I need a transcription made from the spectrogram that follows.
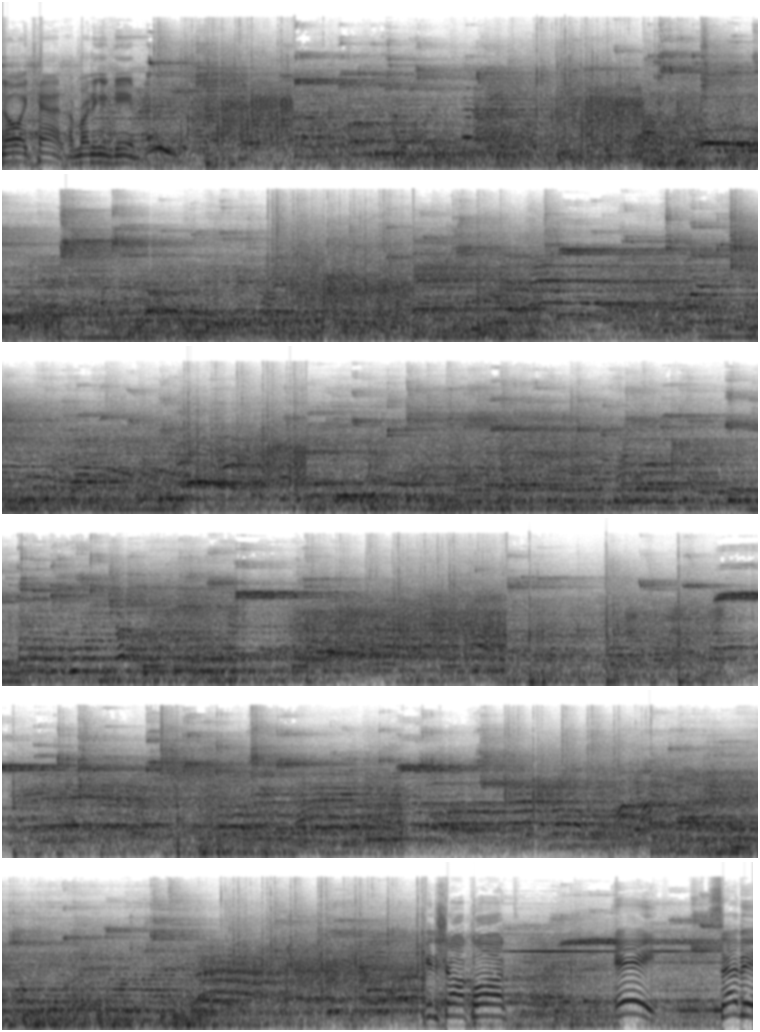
No, I can't. I'm running a game. shot clock. Eight, seven,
